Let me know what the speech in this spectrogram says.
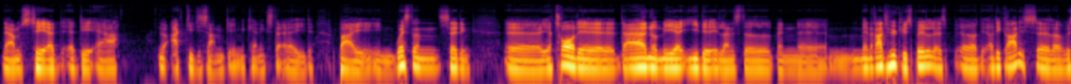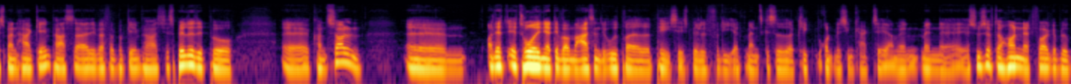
nærmest til, at, at det er nøjagtigt de samme game mechanics, der er i det. Bare i, i en western setting. Uh, jeg tror, det, der er noget mere i det et eller andet sted, men, uh, men ret hyggeligt spil, og det, og det er gratis, eller hvis man har Game Pass, så er det i hvert fald på Game Pass. Jeg spillede det på uh, konsollen, uh, og det, jeg troede egentlig, at det var meget sådan det udbredte PC-spil, fordi at man skal sidde og klikke rundt med sine karakterer. Men, men øh, jeg synes efterhånden, at folk er blevet,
